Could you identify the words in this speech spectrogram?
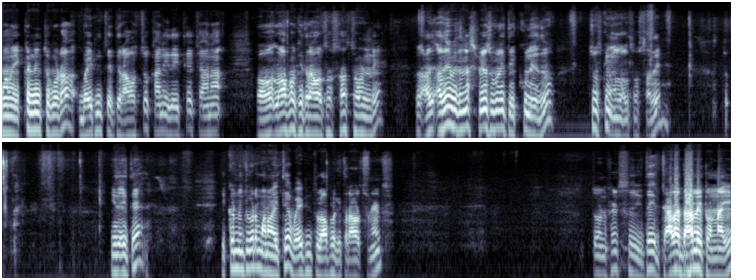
మనం ఇక్కడి నుంచి కూడా బయట నుంచి అయితే రావచ్చు. కానీ ఇదైతే చాలా లోపలికి అయితే రావాల్సి వస్తుంది. చూడండి. అదే అదే విధంగా స్పేస్ కూడా అయితే ఎక్కువ లేదు. చూసుకుని వెళ్ళాల్సి వస్తుంది. ఇదైతే ఇక్కడ నుంచి కూడా మనం అయితే బయట నుంచి లోపలికి అయితే రావచ్చు ఫ్రెండ్స్. చూడండి ఫ్రెండ్స్ అయితే చాలా దారులు అయితే ఉన్నాయి.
